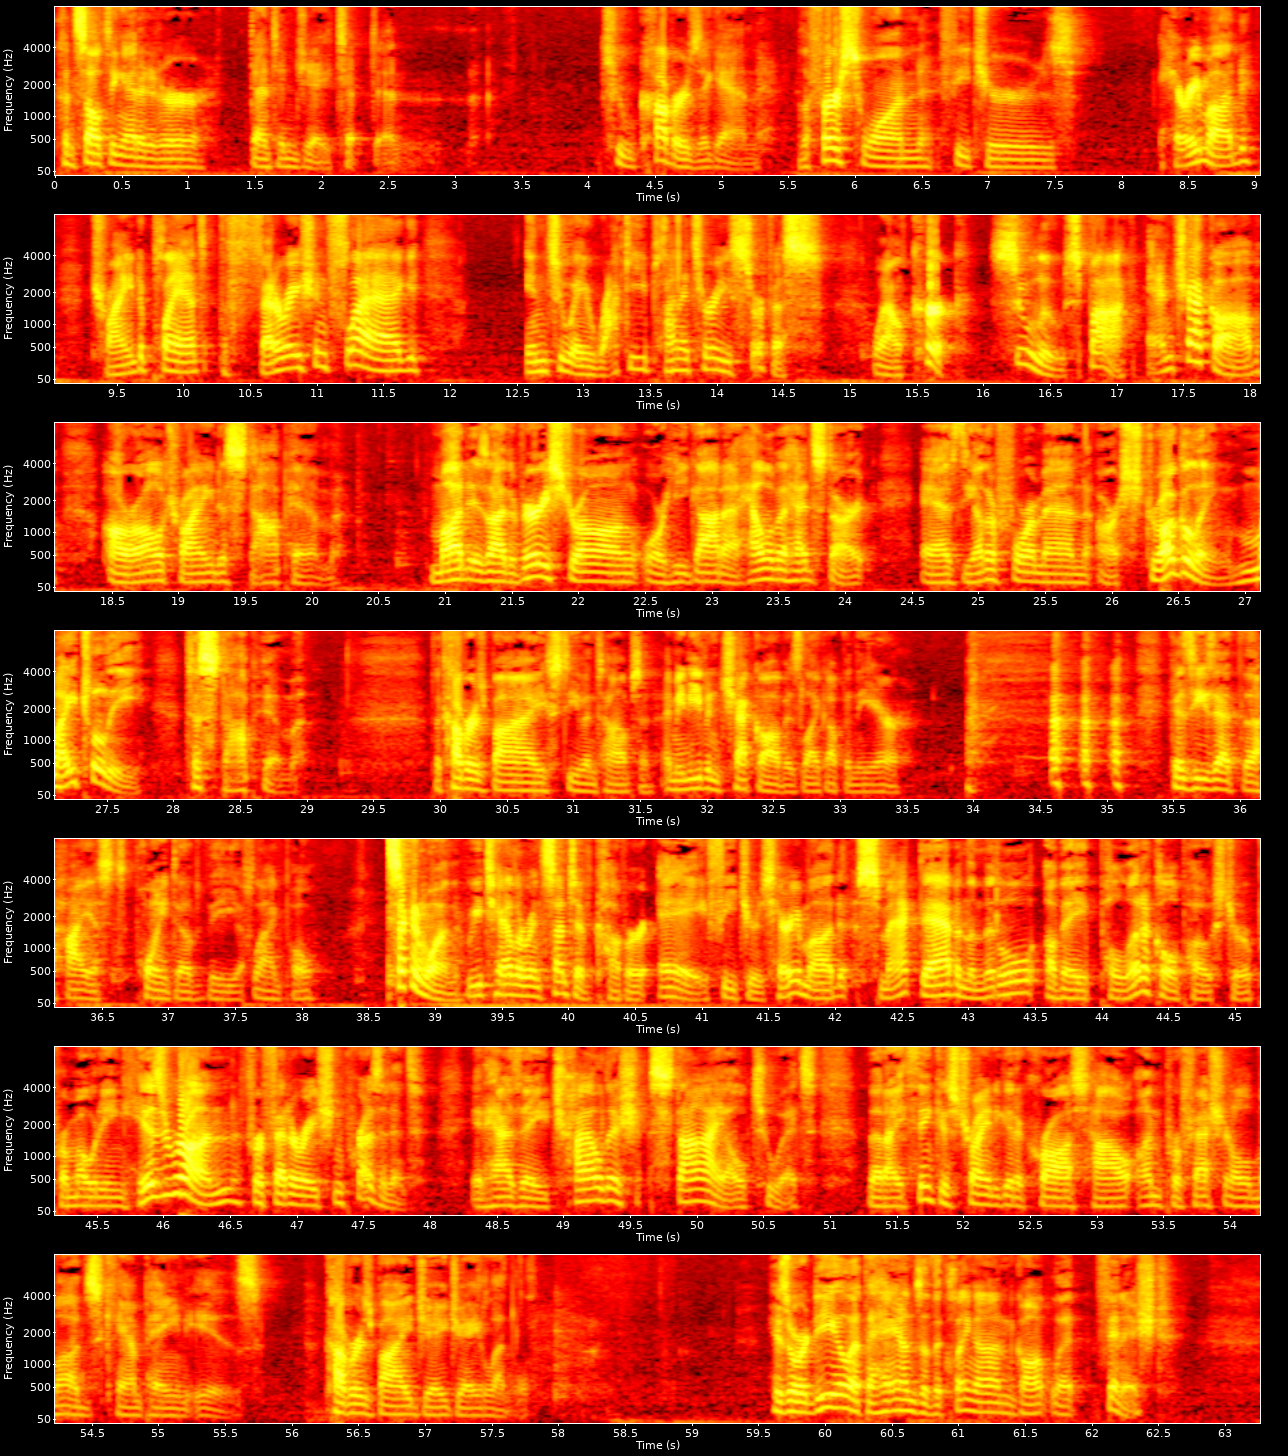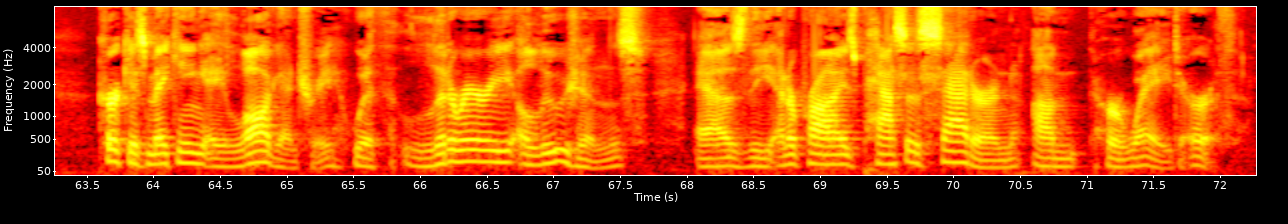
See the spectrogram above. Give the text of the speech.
Consulting editor Denton J. Tipton. Two covers again. The first one features Harry Mudd trying to plant the Federation flag into a rocky planetary surface, while Kirk, Sulu, Spock, and Chekov are all trying to stop him. Mudd is either very strong or he got a hell of a head start, as the other four men are struggling mightily to stop him. The cover's by Stephen Thompson. I mean, even Chekov is like up in the air because he's at the highest point of the flagpole. Second one, retailer incentive cover A, features Harry Mudd smack dab in the middle of a political poster promoting his run for Federation president. It has a childish style to it that I think is trying to get across how unprofessional Mudd's campaign is. Covers by J.J. Lendl. His ordeal at the hands of the Klingon gauntlet finished, Kirk is making a log entry with literary allusions as the Enterprise passes Saturn on her way to Earth.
